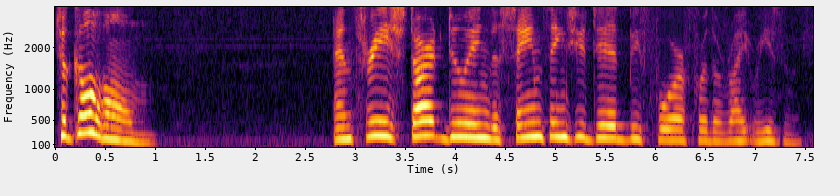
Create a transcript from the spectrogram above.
to go home. And three, start doing the same things you did before for the right reasons.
